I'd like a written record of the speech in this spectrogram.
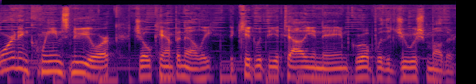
Born in Queens, New York, Joe Campanale, the kid with the Italian name, grew up with a Jewish mother.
